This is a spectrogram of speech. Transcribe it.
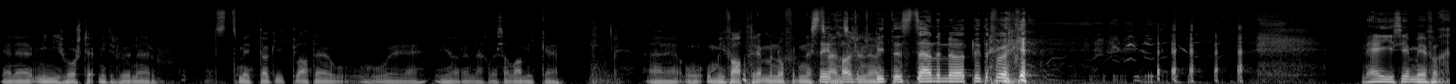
dann, meine Schwester hat mich dafür dann auf das Mittag eingeladen und, und äh, ich habe dann ein Salami gegeben. Äh, und, und mein Vater hat mir noch für eine Sehr, kannst du 20 mir bitte ein Zehner-Nötchen dafür geben? Nein, sie hat mir einfach,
